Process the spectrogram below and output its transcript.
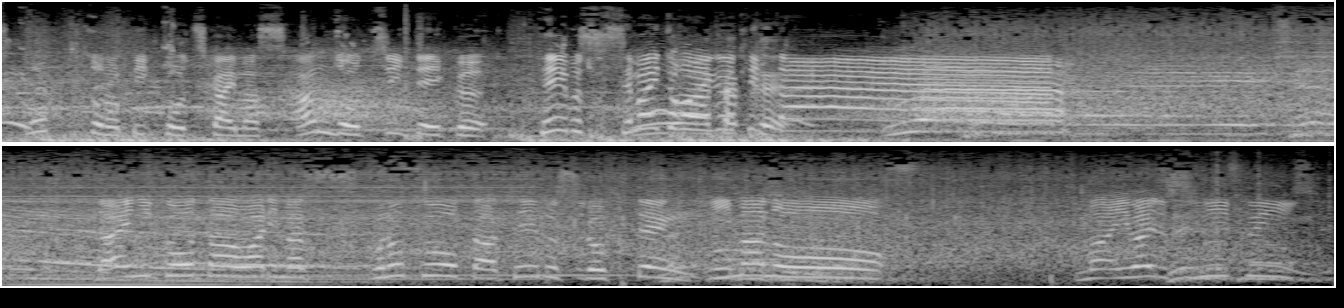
スコットのピックを使います。安藤ついていく。テーブス狭いところを描いてきた。第2クォーター終わります。このクォーターテーブス6点。今のまあいわゆるスニークイン。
